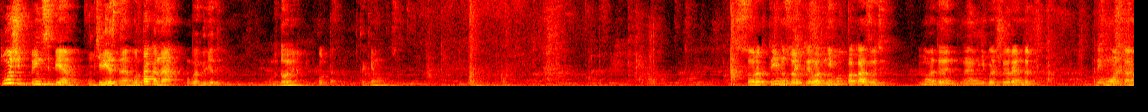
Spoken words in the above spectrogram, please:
площадь, в принципе, интересная. Вот так она выглядит в доме. Вот так, таким образом. Сорок три, ну 43, ладно, не буду показывать. Ну, это наверное, небольшой рендер ремонта.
